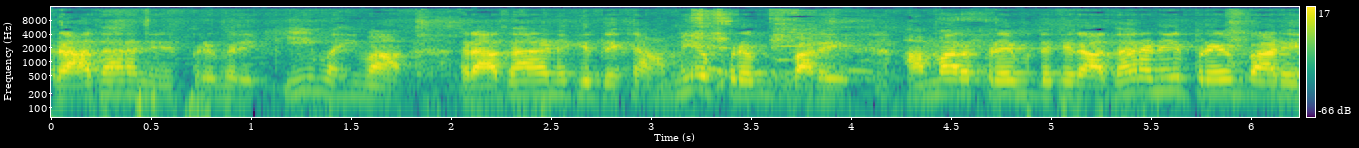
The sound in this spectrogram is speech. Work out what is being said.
রাধারানীর প্রেমের কি মহিমা রাধারানীকে দেখে আমিও প্রেম বাড়ে আমার প্রেম দেখে রাধারানীর প্রেম বাড়ে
